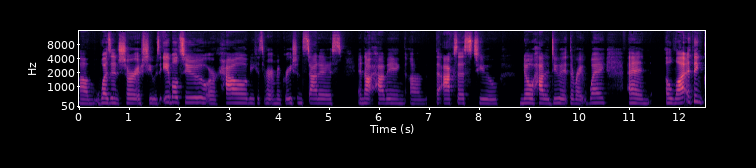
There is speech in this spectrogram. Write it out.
um, wasn't sure if she was able to or how because of her immigration status and not having um, the access to know how to do it the right way. And a lot, I think,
